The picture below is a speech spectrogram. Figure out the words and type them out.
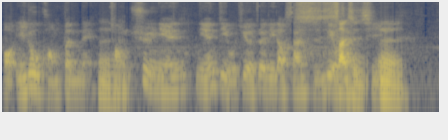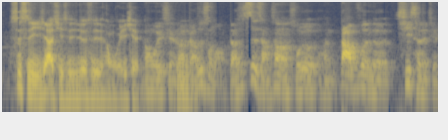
哦一路狂奔呢，嗯，从去年年底我记得最低到三十六、三十七，嗯，四十以下其实就是很危险，很危险啊，嗯、表示什么？表示市场上所有很大部分的七成的钱。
